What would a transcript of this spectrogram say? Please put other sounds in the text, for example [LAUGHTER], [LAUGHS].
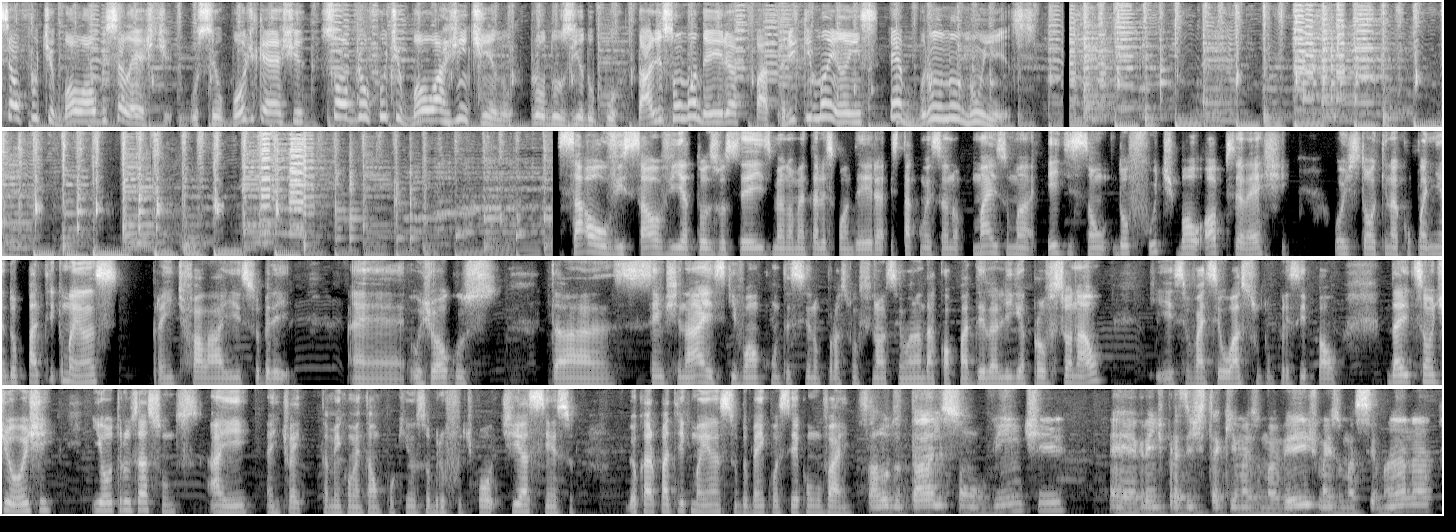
Esse é o Futebol Albiceleste, o seu podcast sobre o futebol argentino, produzido por Thalisson Bandeira, Patrick Manhães e Bruno Nunes. Salve, salve a todos vocês. Meu nome é Thales Bandeira. Está começando mais uma edição do Futebol Albiceleste Hoje estou aqui na companhia do Patrick Manhãs para a gente falar aí sobre é, os jogos das semifinais que vão acontecer no próximo final de semana da Copa da Liga Profissional, que esse vai ser o assunto principal da edição de hoje e outros assuntos. Aí a gente vai também comentar um pouquinho sobre o futebol de ascenso. Meu caro Patrick Manhãs, tudo bem com você? Como vai? Saludo, Thaleson, ouvinte. É grande prazer de estar aqui mais uma vez, mais uma semana.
